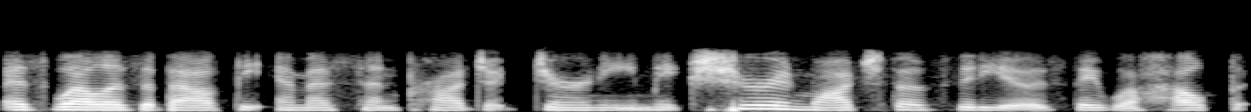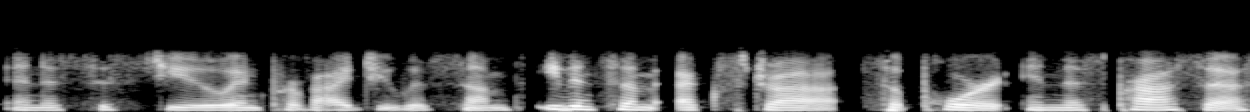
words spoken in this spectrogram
as well as about the MSN project journey. Make sure and watch those videos. They will help and assist you and provide you with some, even some extra support in this process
